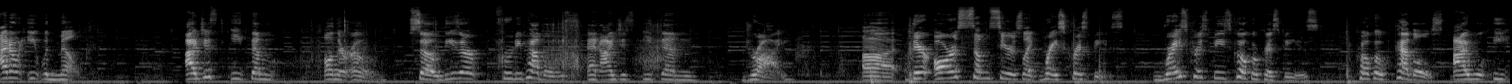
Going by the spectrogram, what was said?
I don't eat with milk. I just eat them on their own. So these are Fruity Pebbles, and I just eat them dry. Uh, there are some cereals like Rice Krispies. Rice Krispies, Cocoa Krispies, Cocoa Pebbles, I will eat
